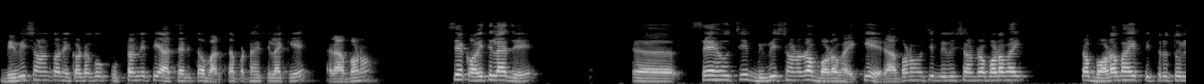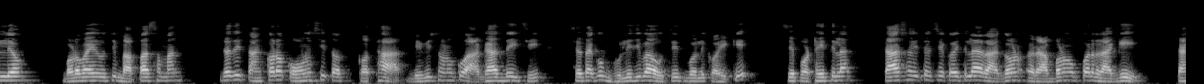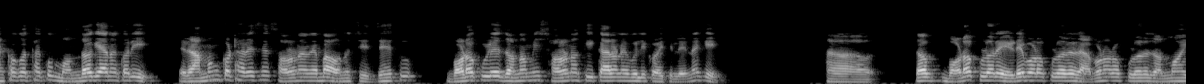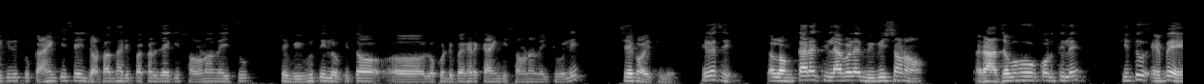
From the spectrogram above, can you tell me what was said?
ବିଭୀଷଣଙ୍କ ନିକଟକୁ କୂଟନୀତି ଆଚାରିତ ବାର୍ତ୍ତା ପଠାଇଥିଲା କିଏ? ରାବଣ। ସେ କହିଥିଲା ଯେ ସେ ହେଉଛି ବିଭୀଷଣର ବଡ଼ ଭାଇ। କିଏ? ରାବଣ ହେଉଛି ବିଭୀଷଣର ବଡ଼ ଭାଇ। ତ ବଡ଼ ଭାଇ ପିତୃତୁଲ୍ୟ ବଡ଼ ଭାଇ ହେଉଛି ବାପା ସମାନ। ଯଦି ତାଙ୍କର କୌଣସି କଥା ବିଭୀଷଣକୁ ଆଘାତ ଦେଇଛି ସେ ତାକୁ ଭୁଲିଯିବା ଉଚିତ ବୋଲି କହିକି ସେ ପଠାଇଥିଲା। ତା ସହିତ ସେ କହିଥିଲା ରାବଣ ଉପରେ ରାଗି ତାଙ୍କ କଥାକୁ ମନ୍ଦ ଜ୍ଞାନ କରି ରାମଙ୍କ ଠାରେ ସେ ଶରଣ ନେବା ଅନୁଚିତ। ଯେହେତୁ ବଡ଼ କୂଳେ ଜନମୀ ଶରଣ କି କାରଣ ବୋଲି କହିଥିଲେ ନା କି? ତ ବଡ଼ କୂଳରେ ଏଡ଼େ ବଡ଼ କୂଳରେ ରାବଣର କୂଳରେ ଜନ୍ମ ହେଇକିରି ତୁ କାହିଁକି ସେଇ ଜଟାଧାରୀ ପାଖରେ ଯାଇକି ଶରଣ ନେଇଛୁ? ସେ ବିଭୂତି ଲୋପିତ ଲୋକଟି ପାଖରେ କାହିଁକି ଶରଣ ନେଇଛୁ? ବୋଲି ସେ କହିଥିଲେ। ଠିକ ଅଛି? ତ ଲଙ୍କାରେ ଥିଲାବେଳେ ବିଭୀଷଣ ରାଜଭୋଗ କରୁଥିଲେ। କିନ୍ତୁ ଏବେ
